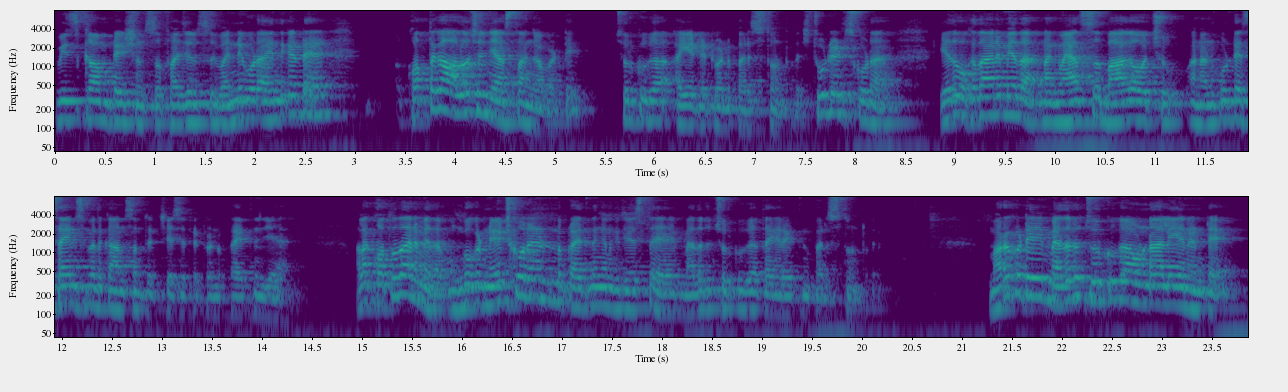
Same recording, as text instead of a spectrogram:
క్విజ్ కాంపిటీషన్స్ ఫజిల్స్ ఇవన్నీ కూడా. ఎందుకంటే కొత్తగా ఆలోచన చేస్తాం కాబట్టి చురుకుగా అయ్యేటటువంటి పరిస్థితి ఉంటుంది. స్టూడెంట్స్ కూడా ఏదో ఒకదాని మీద నాకు మ్యాథ్స్ బాగా వచ్చు అని అనుకుంటే సైన్స్ మీద కాన్సన్ట్రేట్ చేసేటటువంటి ప్రయత్నం చేయాలి. అలా కొత్త దాని మీద ఇంకొకటి నేర్చుకోలేనటువంటి ప్రయత్నం కనుక చేస్తే మెదడు చురుకుగా తయారయ్యేటువంటి పరిస్థితి ఉంటుంది. మరొకటి మెదడు చురుకుగా ఉండాలి అని అంటే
